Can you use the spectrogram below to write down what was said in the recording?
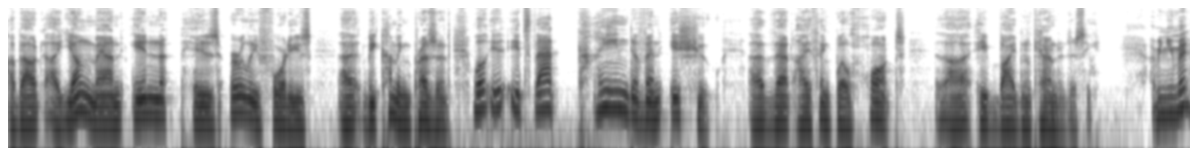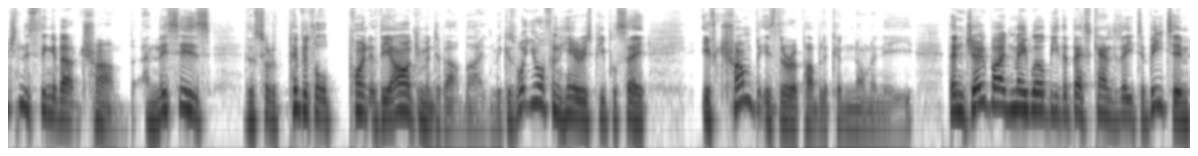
about a young man in his early 40s uh, becoming president. Well, it, it's that kind of an issue uh, that I think will haunt uh, a Biden candidacy. I mean, you mentioned this thing about Trump, and this is the sort of pivotal point of the argument about Biden, because what you often hear is people say, if Trump is the Republican nominee, then Joe Biden may well be the best candidate to beat him,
